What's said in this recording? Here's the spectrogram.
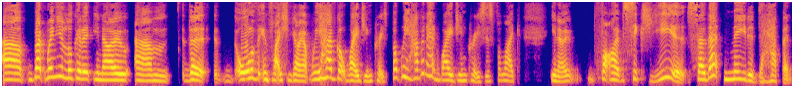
Uh, but when you look at it you know um, the all of the inflation going up we have got wage increase but we haven't had wage increases for like you know five six years. So that needed to happen.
